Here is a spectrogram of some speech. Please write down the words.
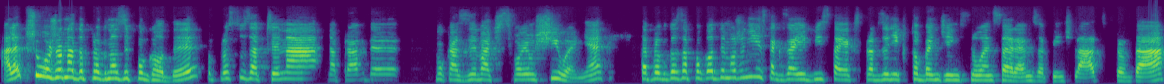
Ale przyłożona do prognozy pogody, po prostu zaczyna naprawdę pokazywać swoją siłę, nie? Ta prognoza pogody może nie jest tak zajebista, jak sprawdzenie, kto będzie influencerem za pięć lat, prawda?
